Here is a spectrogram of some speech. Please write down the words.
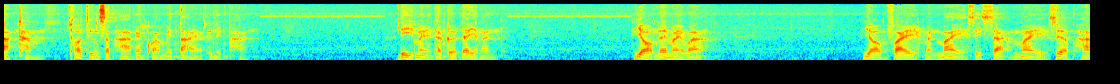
ตะธรรม เข้าถึงสภาพแห่งความไม่ตายคือนิพพาน ดีไหมถ้าเกิดได้อย่างนั้น ยอมได้ไหมว่า ยอมไฟมันไหม้ศีรษะไหม้เสื้อผ้า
